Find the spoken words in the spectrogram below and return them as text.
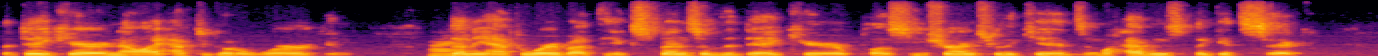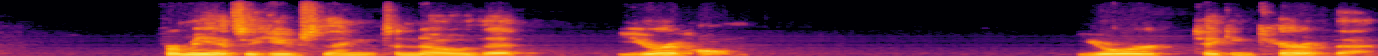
the daycare and now i have to go to work and Right. then you have to worry about the expense of the daycare plus insurance for the kids and what happens if they get sick for me it's a huge thing to know that you're at home you're taking care of that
